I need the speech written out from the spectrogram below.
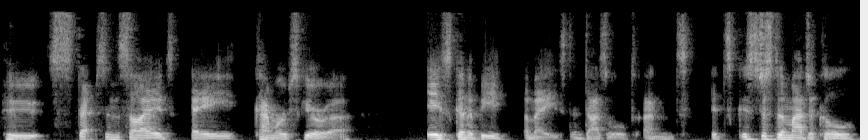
who steps inside a camera obscura is going to be amazed and dazzled, and it's it's just a magical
